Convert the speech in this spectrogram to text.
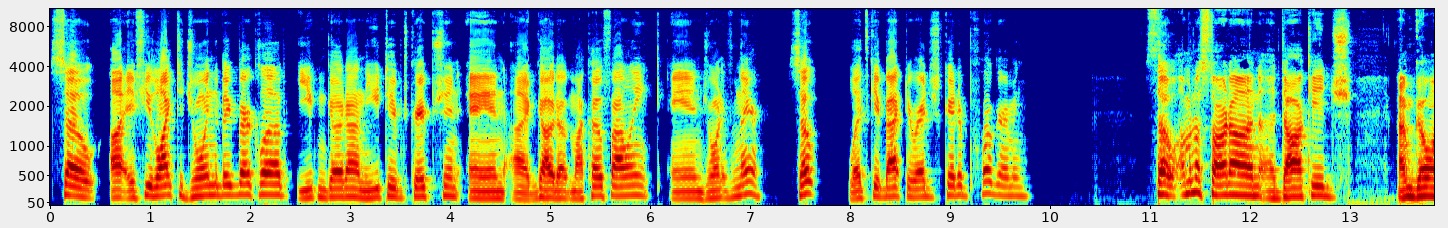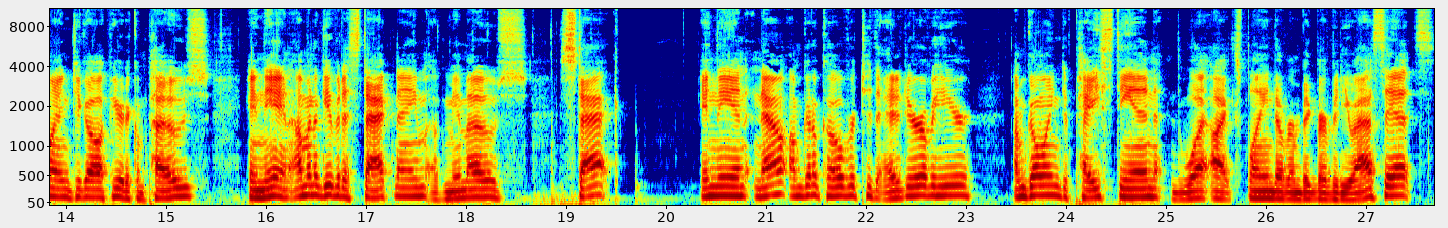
So uh, if you'd like to join the Big Bear Club, you can go down the YouTube description and uh, go to my Ko-Fi link and join it from there. So let's get back to educated programming. So I'm going to start on a Dockge. I'm going to go up here to compose and then I'm going to give it a stack name of memos stack. And then now I'm going to go over to the editor over here. I'm going to paste in what I explained over in Big Bear Video Assets.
